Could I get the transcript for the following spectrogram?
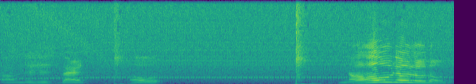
Um, this is bad. Oh. No, no, no, no, no.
